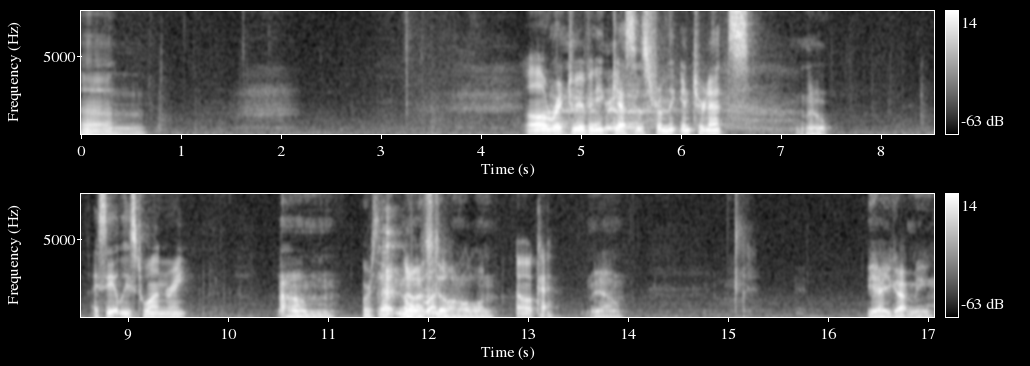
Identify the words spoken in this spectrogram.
Uh, all right, do we have any guesses from the internets? Nope. I see at least one, right? Um, Or is that an no, old it's one? still an old one. Oh, okay. Yeah. Yeah, you got me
